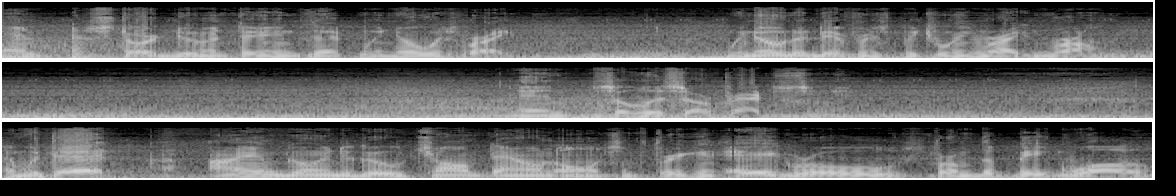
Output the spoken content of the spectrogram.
and, and start doing things that we know is right. We know the difference between right and wrong. And so let's start practicing it. And with that, I am going to go chomp down on some friggin' egg rolls from the big wall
